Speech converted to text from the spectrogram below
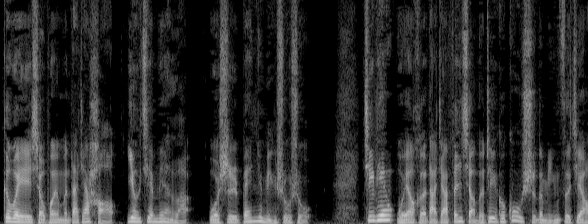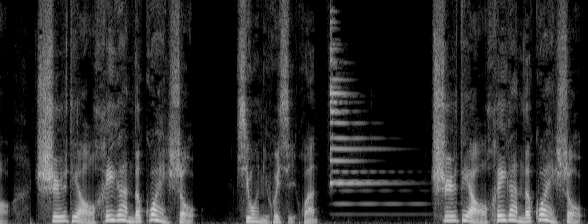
各位小朋友们，大家好，又见面了，我是 Benjamin 叔叔。今天我要和大家分享的这个故事的名字叫《吃掉黑暗的怪兽》，希望你会喜欢。吃掉黑暗的怪兽，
